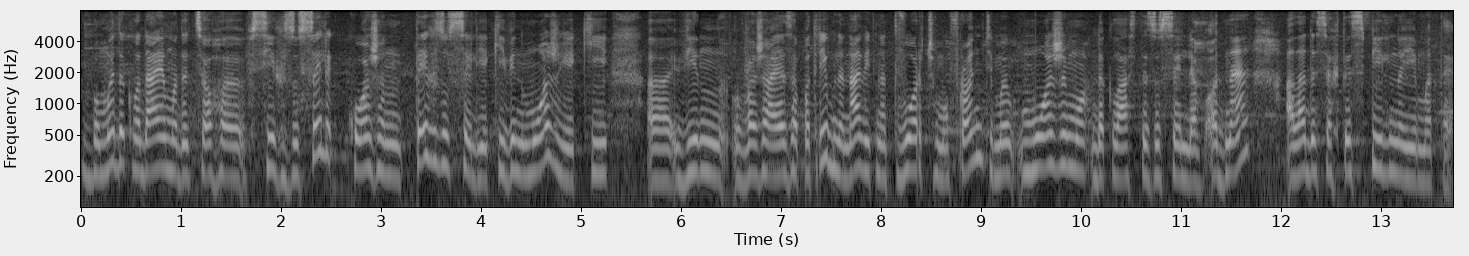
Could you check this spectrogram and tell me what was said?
Бо ми докладаємо до цього всіх зусиль, кожен тих зусиль, які він може, які е, він вважає за потрібне, навіть на творчому фронті, ми можемо докласти зусилля в одне, але досягти спільної мети.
